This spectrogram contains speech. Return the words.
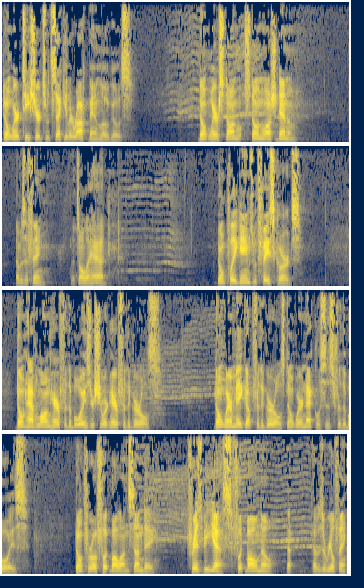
Don't wear t-shirts with secular rock band logos. Don't wear stone, stonewash denim. That was a thing. That's all I had. Don't play games with face cards. Don't have long hair for the boys or short hair for the girls. Don't wear makeup for the girls. Don't wear necklaces for the boys. Don't throw a football on Sunday. Frisbee, yes. Football, no. That, that was a real thing.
